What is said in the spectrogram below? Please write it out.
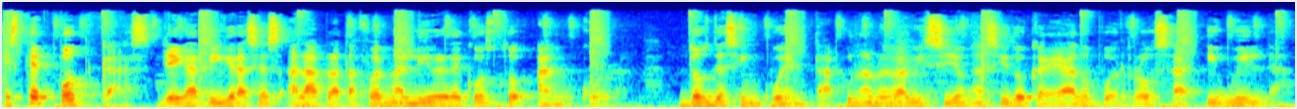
Este podcast llega a ti gracias a la plataforma libre de costo Anchor. 2 de 50, una nueva visión ha sido creado por Rosa y Wilda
